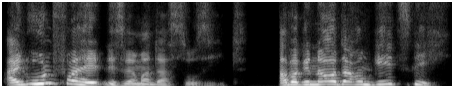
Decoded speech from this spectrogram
Ein Unverhältnis, wenn man das so sieht. Aber genau darum geht's nicht.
